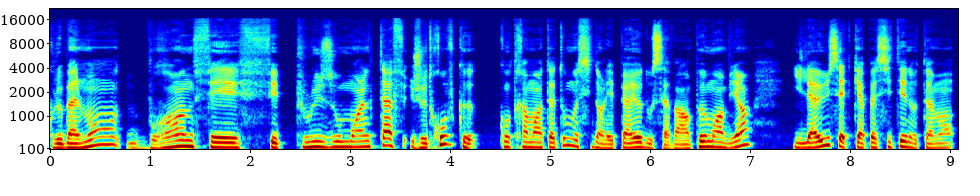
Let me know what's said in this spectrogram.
globalement, Brand fait fait plus ou moins le taf. Je trouve que contrairement à Tatum aussi dans les périodes où ça va un peu moins bien, il a eu cette capacité notamment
